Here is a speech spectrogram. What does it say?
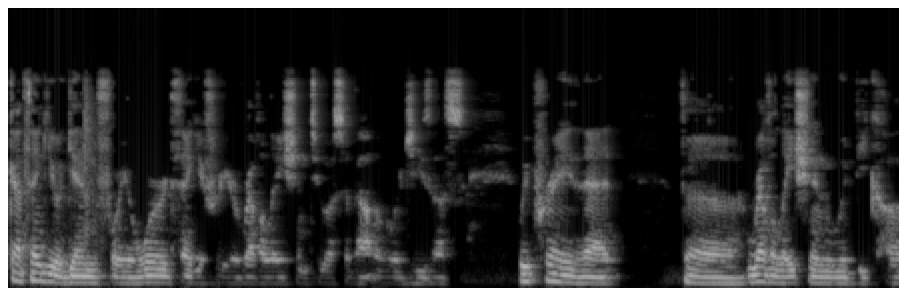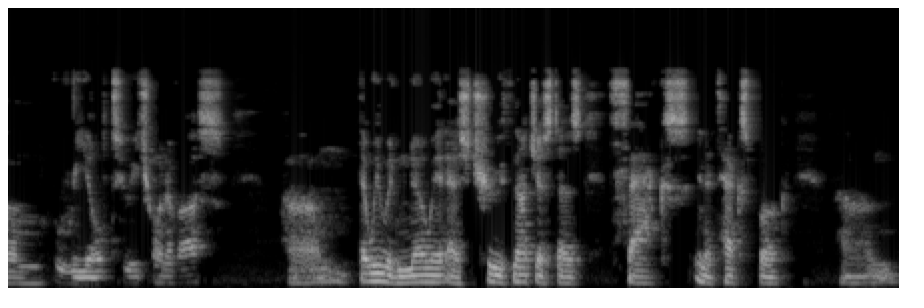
God, thank you again for your word. Thank you for your revelation to us about the Lord Jesus. We pray that the revelation would become real to each one of us, um, that we would know it as truth, not just as facts in a textbook, um,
